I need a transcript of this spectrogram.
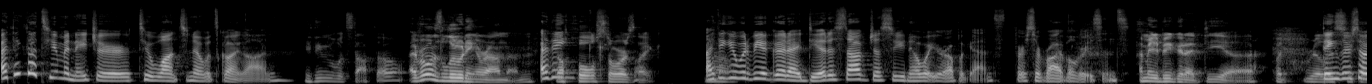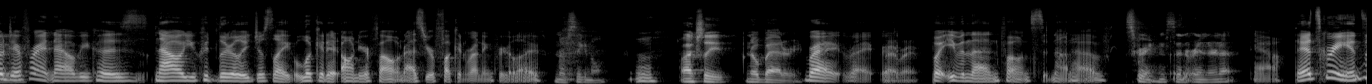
I think that's human nature to want to know what's going on. you think people would stop though? Everyone's looting around them. I think the whole store is like, I think it would be a good idea to stop just so you know what you're up against for survival reasons. I mean, it'd be a good idea, but really, Things are so different now because now you could literally just like look at it on your phone as you're fucking running for your life. No signal. Mm. Actually, no battery. Right, right, right. Right, right. But even then, phones did not have. Screens and internet. Yeah, they had screens.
